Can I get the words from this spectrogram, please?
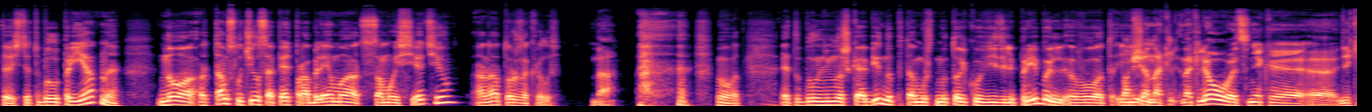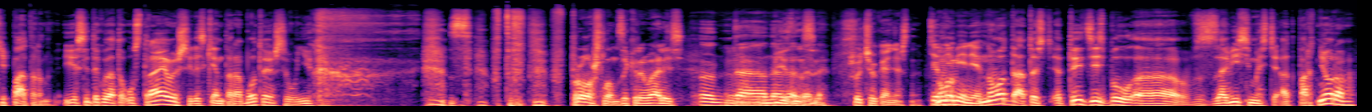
То есть это было приятно, но там случилась опять проблема с самой сетью, она тоже закрылась. Да. Вот. Это было немножко обидно, потому что мы только увидели прибыль. Вот, Вообще и... наклевывается некое, э, некий паттерн. Если ты куда-то устраиваешься или с кем-то работаешься, у них в прошлом закрывались э, да, бизнесы. Да, да, да. Шучу, конечно. Тем ну, не менее. Ну вот да, то есть ты здесь был э, в зависимости от партнера,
